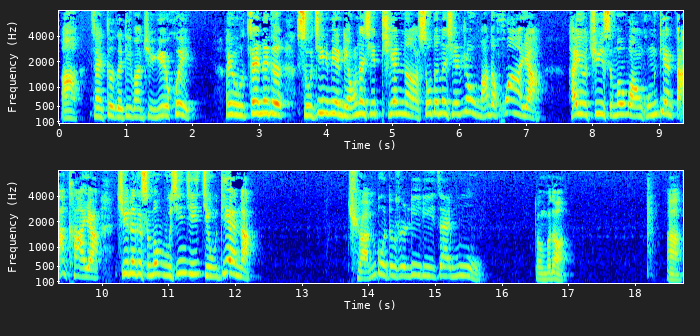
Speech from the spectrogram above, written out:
啊，在各个地方去约会，哎呦，在那个手机里面聊那些天呐，说的那些肉麻的话呀，还有去什么网红店打卡呀，去那个什么五星级酒店呐，全部都是历历在目，懂不懂？啊？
